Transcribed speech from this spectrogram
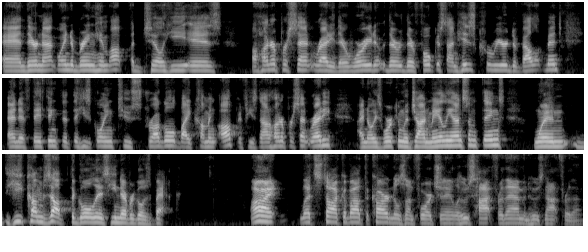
and they're not going to bring him up until he is 100% ready. They're worried. They're they're focused on his career development, and if they think that he's going to struggle by coming up, if he's not 100% ready, I know he's working with John Mallee on some things. When he comes up, the goal is he never goes back. All right, let's talk about the Cardinals. Unfortunately, who's hot for them and who's not for them?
